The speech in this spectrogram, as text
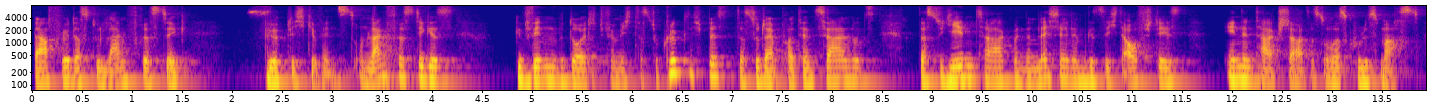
dafür, dass du langfristig wirklich gewinnst. Und langfristiges Gewinnen bedeutet für mich, dass du glücklich bist, dass du dein Potenzial nutzt, dass du jeden Tag mit einem Lächeln im Gesicht aufstehst, in den Tag startest und was Cooles machst.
